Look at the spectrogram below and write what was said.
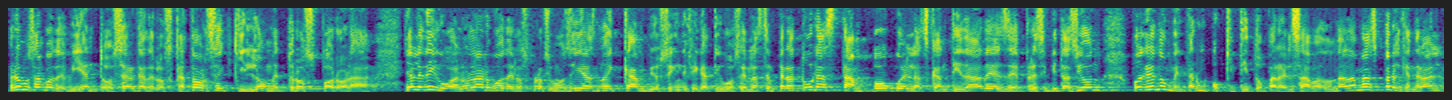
veremos algo de viento cerca de los 14 kilómetros por hora. Ya le digo, a lo largo de los próximos días no hay cambios significativos en las temperaturas, tampoco en las cantidades de precipitación. Podrían aumentar un poquitito para el sábado nada más, pero en general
